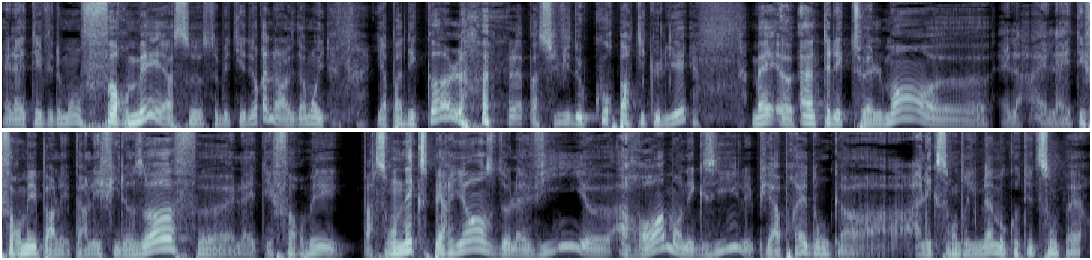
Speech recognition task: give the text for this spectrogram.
elle a été évidemment formée à ce, métier de reine. Alors évidemment, il n'y a pas d'école, elle n'a pas suivi de cours particuliers, mais euh, intellectuellement, euh, elle, a, été formée par les, par les philosophes, euh, elle a été formée par son expérience de la vie à Rome en exil, et puis après donc à Alexandrie même aux côtés de son père.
